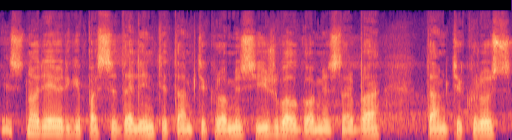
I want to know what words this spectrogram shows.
Jis norėjo irgi pasidalinti tam tikromis išvalgomis arba tam tikrus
